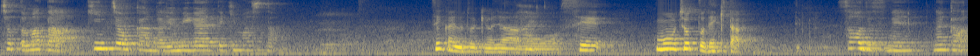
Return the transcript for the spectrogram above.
ちょっとまた緊張感が蘇ってきました。前回の時はじゃああの、せもうちょっとできたそうですね。なんか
